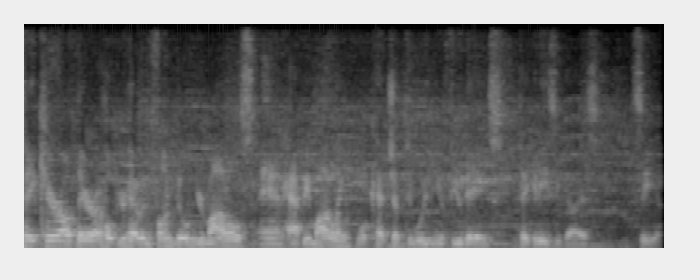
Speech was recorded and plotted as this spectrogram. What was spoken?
take care out there. I hope you're having fun building your models and happy modeling. We'll catch up to you in a few days. Take it easy, guys. See ya.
